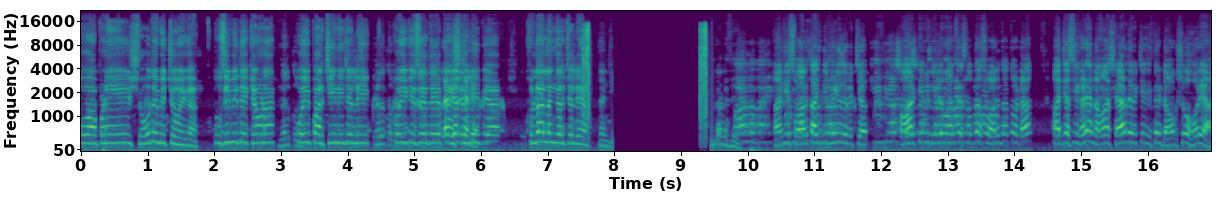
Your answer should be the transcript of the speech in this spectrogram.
ਉਹ ਆਪਣੇ ਸ਼ੋਅ ਦੇ ਵਿੱਚ ਹੋਏਗਾ। ਤੁਸੀਂ ਵੀ ਦੇਖਿਆ ਹੋਣਾ। ਕੋਈ ਪਰਚੀ ਨਹੀਂ ਚੱਲੀ। ਕੋਈ ਕਿਸੇ ਤੇ ਲੰਗਰ ਪ੍ਰੈਸ਼ਰ। ਨਹੀਂ ਪਿਆ ਖੁੱਲਾ ਲੰਗਰ ਚੱਲਿਆ। ਹਾਂਜੀ। ਹਾਂਜੀ ਸਵਾਗਤ ਅੱਜ ਦੀ ਵੀਡੀਓ ਦੇ ਵਿੱਚ। ਆਰ ਟੀਵੀ ਨੀਲੋਵਾਲ ਤੇ ਸਭ ਦਾ ਸਵਾਗਤ ਹੈ ਤੁਹਾਡਾ। ਅੱਜ ਅਸੀਂ ਖੜੇ ਨਵਾਂ ਸ਼ਹਿਰ ਦੇ ਵਿੱਚ ਜਿੱਥੇ ਡੌਗ ਸ਼ੋਅ ਹੋ ਰਿਹਾ।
